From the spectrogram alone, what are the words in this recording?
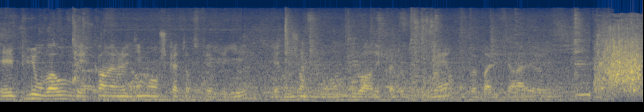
Et puis on va ouvrir quand même le dimanche 14 février. Il y a des gens qui vont vouloir des plateaux de fruits de mer, on ne peut pas les faire à l'heure ici. Et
